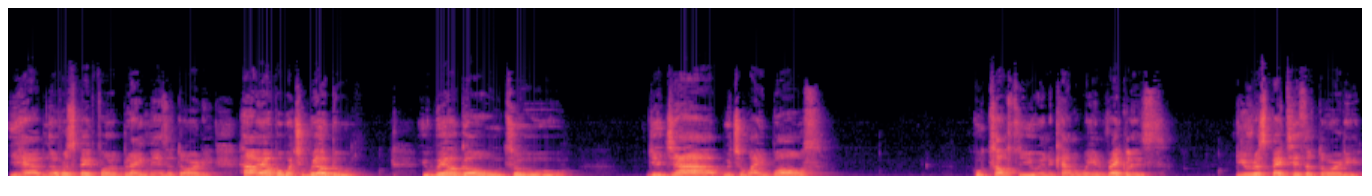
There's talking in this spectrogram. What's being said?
You have no respect for a black man's authority. However, what you will do, you will go to your job with your white boss who talks to you in a kind of way and reckless. You respect his authority,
